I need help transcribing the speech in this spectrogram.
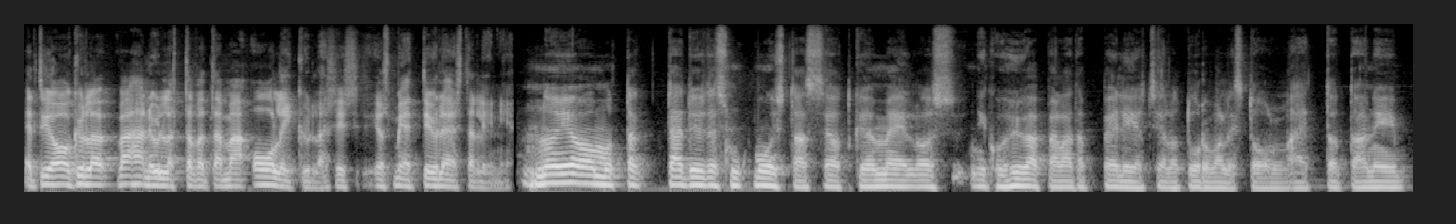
että joo, kyllä vähän yllättävä tämä oli kyllä, siis jos miettii yleistä linjaa. No joo, mutta täytyy tässä nyt muistaa se, että kyllä meillä olisi niin kuin hyvä pelata peli, että siellä on turvallista olla, että tota, niin,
